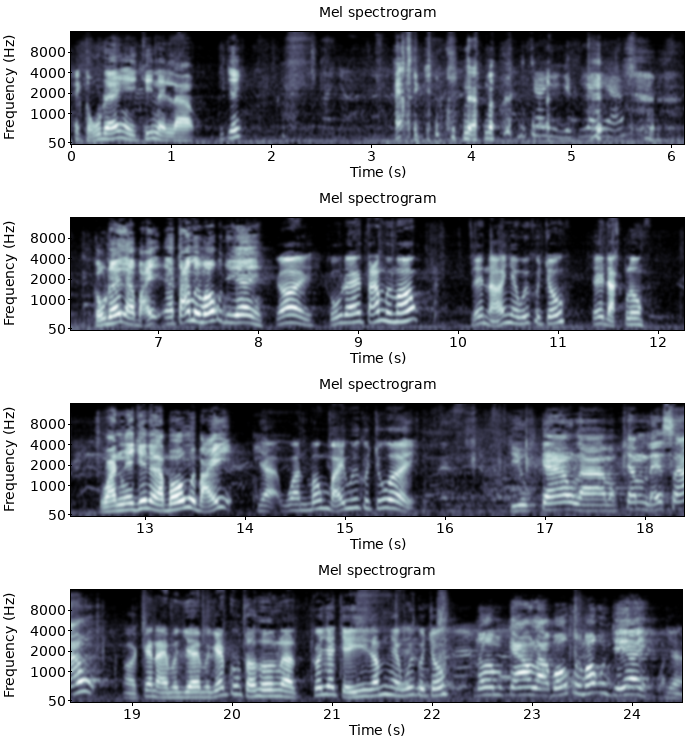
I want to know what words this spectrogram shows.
cái củ đế như chí này là chứ hát thiệt chứ chơi gì giật dây hả? Củ đế là bảy à, 81 chị ơi rồi củ đế 81 để nở nha quý cô chú. Để đặt luôn. Hoành ngay dưới này là 47 dạ quanh 47 quý cô chú ơi. Chiều cao là 106 rồi cái này mình về mình ghép cúc thọ hương là có giá trị lắm nha quý cô chú. Nôm cao là 41 anh chị ơi. Dạ.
